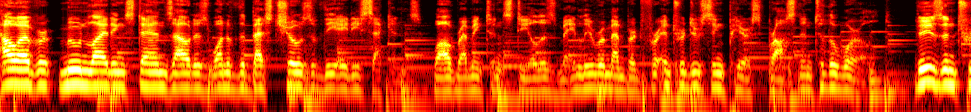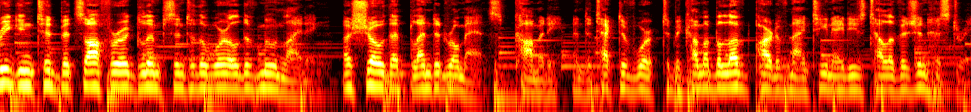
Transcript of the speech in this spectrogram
However, Moonlighting stands out as one of the best shows of the 80 seconds, while Remington Steele is mainly remembered for introducing Pierce Brosnan to the world. These intriguing tidbits offer a glimpse into the world of Moonlighting a show that blended romance, comedy, and detective work to become a beloved part of 1980s television history.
